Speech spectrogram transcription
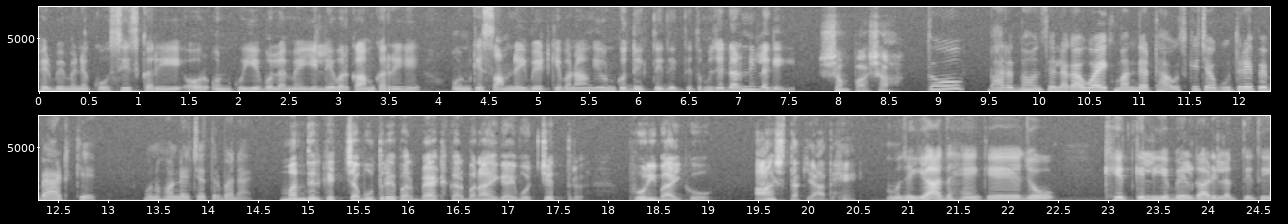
फिर भी मैंने कोशिश करी और उनको ये बोला मैं ये लेबर काम कर रही है उनके सामने ही बैठ के बनाऊँगी उनको देखते ही देखते तो मुझे डर नहीं लगेगी। शंपा शाह। तो भारत भवन से लगा हुआ एक मंदिर था उसके चबूतरे पे बैठ के उन्होंने चित्र बनाए। मंदिर के चबूतरे पर बैठकर बनाए गए वो चित्र भूरी बाई को आज तक याद हैं। मुझे याद है कि जो खेत के लिए बैलगाड़ी लगती थी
